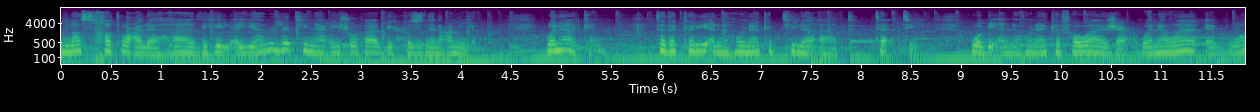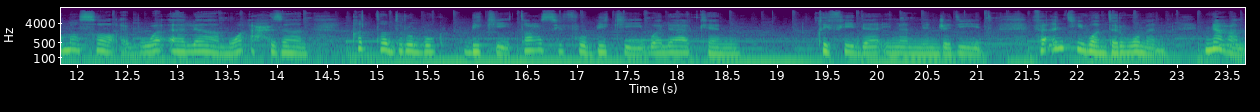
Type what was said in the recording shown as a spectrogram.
نسخط على هذه الأيام التي نعيشها بحزن عميق. ولكن تذكري أن هناك ابتلاءات تأتي. وبأن هناك فواجع ونوائب ومصائب وآلام وأحزان قد تضرب بك تعصف بك ولكن قفي دائما من جديد. فأنت وندر وومن نعم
